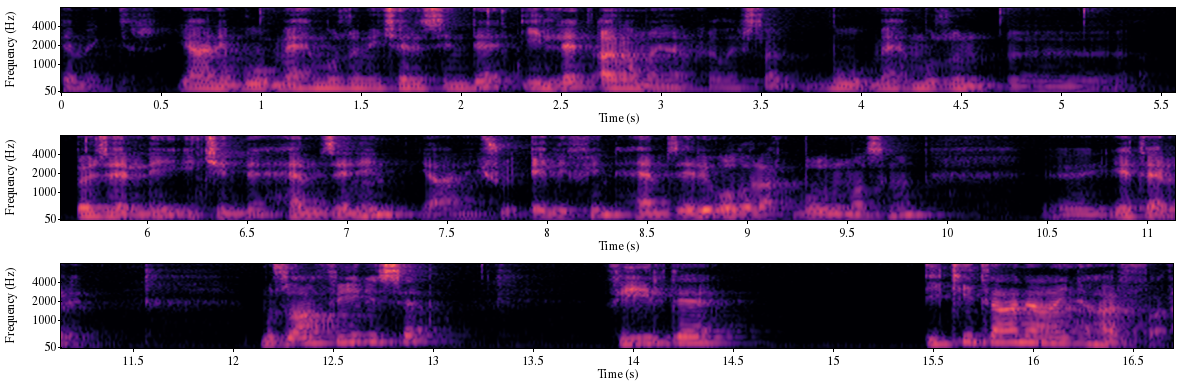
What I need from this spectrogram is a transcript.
demektir. Yani bu mehmuzun içerisinde illet aramayın arkadaşlar. Bu mehmuzun e, özelliği içinde hemzenin yani şu elifin hemzeli olarak bulunmasının e, yeterli. Muzaf ise fiilde iki tane aynı harf var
